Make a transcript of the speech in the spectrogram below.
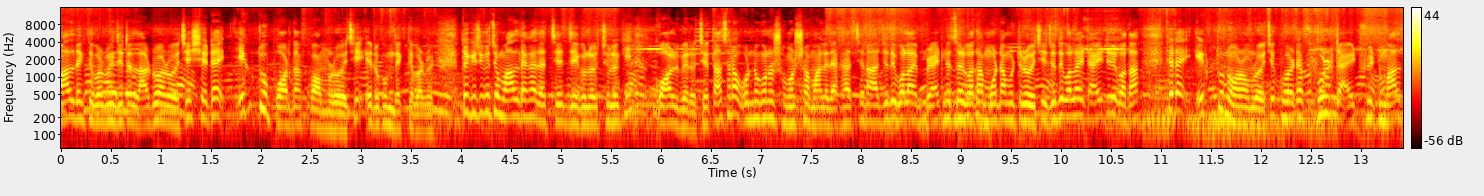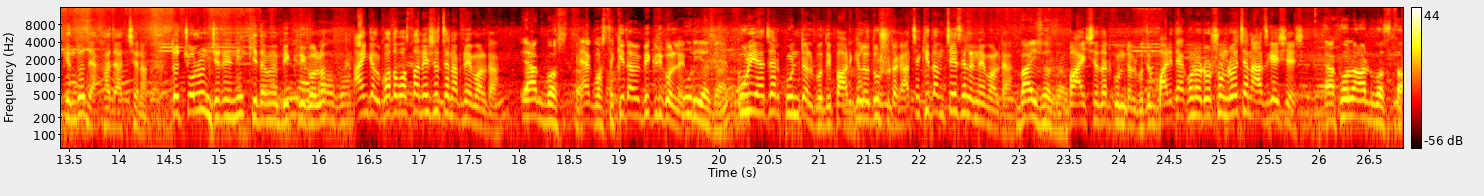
মাল দেখতে পারবেন যেটা লাডুয়া রয়েছে, সেটা একটু পর্দা কম রয়েছে, এরকম দেখতে পারবেন। তো কিছু কিছু মাল দেখা যাচ্ছে, যেগুলো ছিল কি, কল বেরোচ্ছে। তাছাড়া অন্য কোনো সমস্যা মালে দেখা যাচ্ছে না আর যদি বলা হয় ব্রাইটনেসের কথা মোটামুটি রয়েছে যদি বলা হয় টাইটের কথা সেটা একটু নরম রয়েছে খুব একটা ফুল টাইট ফিট মাল কিন্তু দেখা যাচ্ছে না। তো চলুন জেনে নিই কী দামে বিক্রি করল। আঙ্কেল কত বস্তা নিয়ে এসেছেন আপনি মালটা? এক বস্তা। এক বস্তা। কী দামে বিক্রি করলেন? কুড়ি হাজার। কুড়ি হাজার কুইন্টাল প্রতি পার কিলো দুশো টাকা। আচ্ছা কী দাম চেয়েছিলেন এই মালটা? বাইশ হাজার। বাইশ হাজার কুইন্টাল প্রতি। বাড়িতে এখনও রসুন রয়েছে না আজকেই শেষ? এখন আট বস্তা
